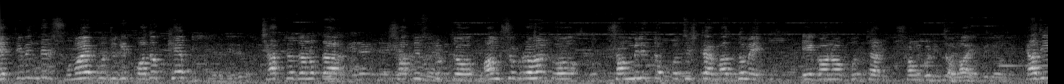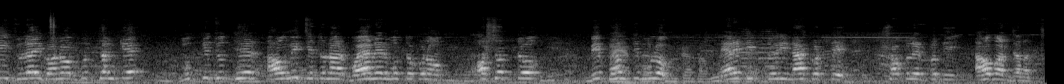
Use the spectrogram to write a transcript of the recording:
নেতৃবৃন্দের সময়োপযোগী পদক্ষেপ, ছাত্র জনতার স্বতঃস্ফূর্ত অংশগ্রহণ ও সম্মিলিত প্রচেষ্টার মাধ্যমে এই গণ অভ্যুত্থান সংগঠিত হয়। কাজেই জুলাই গণ অভ্যুত্থানকে মুক্তিযুদ্ধের আওয়ামী চেতনার বয়ানের মতো কোনো অসত্য, বিভ্রান্তিমূলক ন্যারেটিভ তৈরি না করতে সকলের প্রতি আহ্বান জানাচ্ছি।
